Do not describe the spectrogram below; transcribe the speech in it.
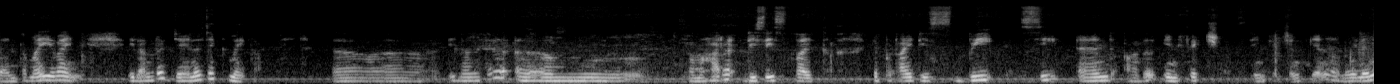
දැන් තමයි ඒවයින් ඉළඟට ජනටෙක් මේක ඉළඟට සමහර disease like hepatitis B, C and other infections infection කියන හැමවෙලම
